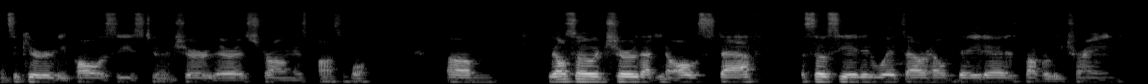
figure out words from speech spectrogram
and security policies to ensure they're as strong as possible. Um, we also ensure that you know all staff associated with our health data is properly trained.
